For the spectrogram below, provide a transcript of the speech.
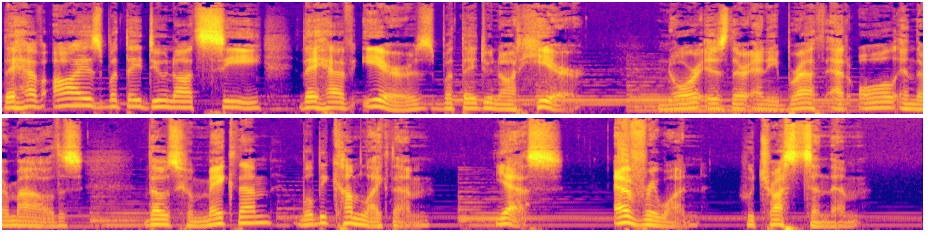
They have eyes, but they do not see. They have ears, but they do not hear. Nor is there any breath at all in their mouths. Those who make them will become like them. Yes, everyone who trusts in them.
